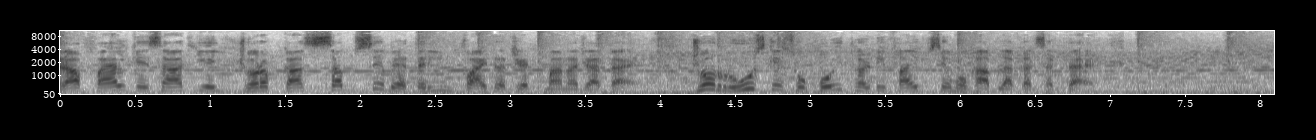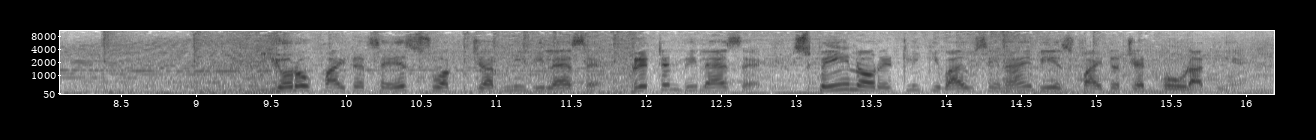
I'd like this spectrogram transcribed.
राफेल के साथ ये यूरोप का सबसे बेहतरीन फाइटर जेट माना जाता है, जो रूस के सुखोई 35 से मुकाबला कर सकता है। यूरो फाइटर से इस वक्त जर्मनी भी लैस है, ब्रिटेन भी लैस है, स्पेन और इटली की वायुसेनाएँ भी इस फाइटर जेट को उड़ाती हैं।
